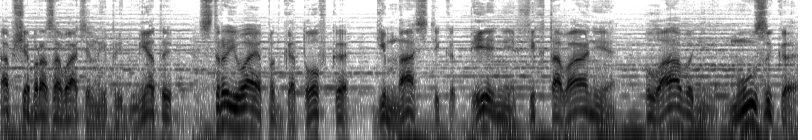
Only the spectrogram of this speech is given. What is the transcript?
общеобразовательные предметы, строевая подготовка, гимнастика, пение, фехтование, плавание, музыка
